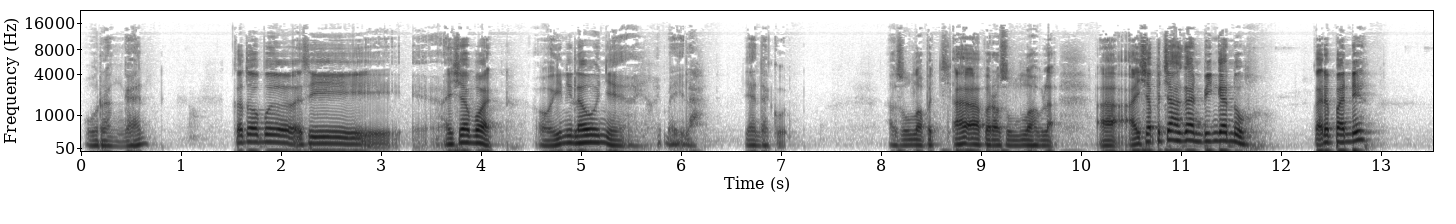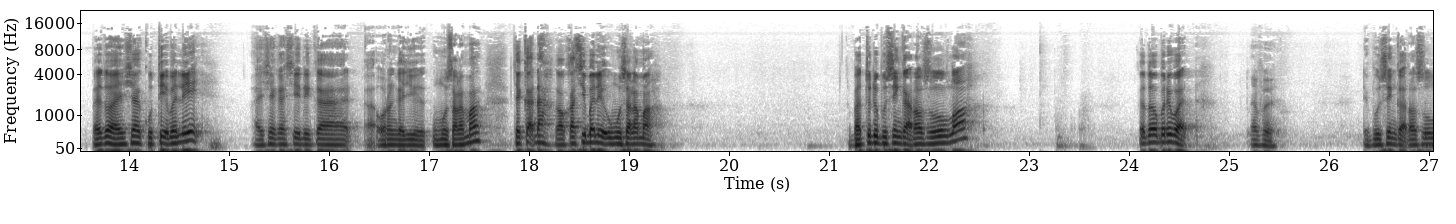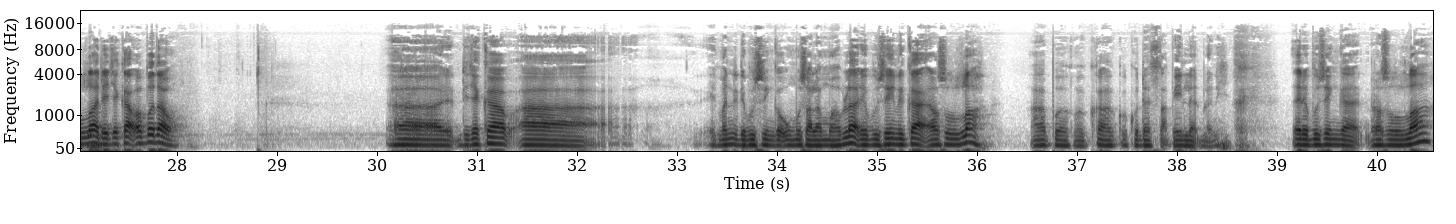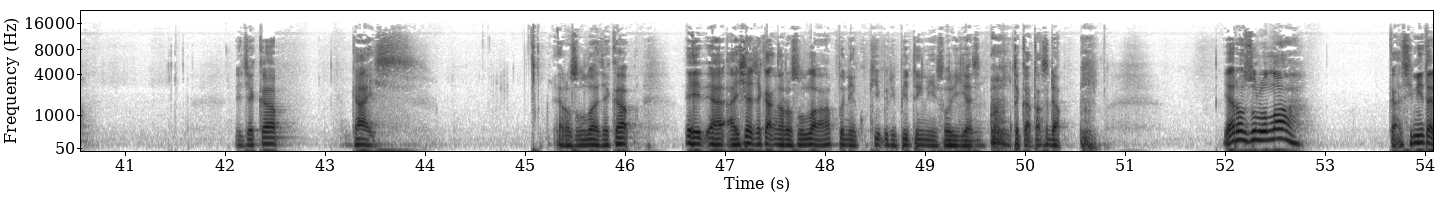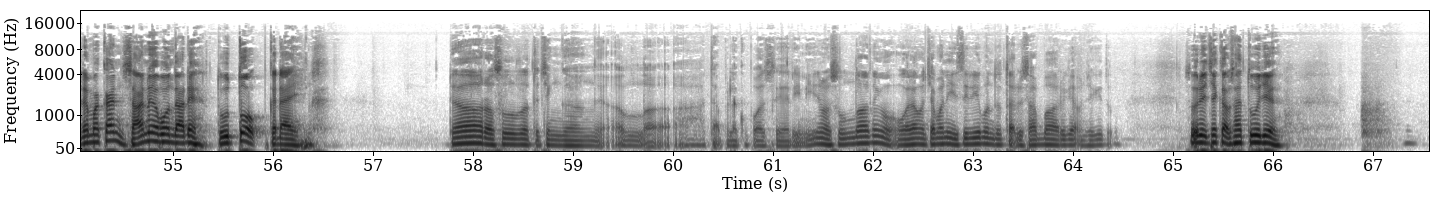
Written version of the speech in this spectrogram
Orang kan? Kau tahu apa si Aisyah buat? Oh ini lauknya Baiklah Jangan takut. Rasulullah pecah ah, Apa Rasulullah pula? Ah, Aisyah pecahkan pinggan tu? Kat depan dia Lepas tu Aisyah kutip balik. Aisyah kasih dekat uh, orang gaji Ummu Salamah. Cakap dah kau kasih balik Ummu Salamah. Lepas tu dia pusing kat Rasulullah. Kau tahu apa dia buat? Apa? Dia pusing kat Rasulullah Dia cakap apa tau? Uh, Dia cakap uh, Eh mana dia pusing kat Ummu Salamah pula? Dia pusing dekat Rasulullah. Apa? Aku, aku, aku dah start pelat pula ni. Dia pusing kat Rasulullah. Dia cakap Guys. Rasulullah cakap Eh uh, Aisyah cakap dengan Rasulullah Apa ni aku keep repeating ni Sorry guys. Tekak tak sedap. Ya Rasulullah Kat sini tak ada makan Sana pun tak ada. Tutup kedai. Dah Rasulullah tercengang Ya Allah. Tak apalah aku puasa hari ni. Rasulullah tengok Walau macam mana isteri dia pun tetap dia sabar juga Macam gitu. So dia cakap satu je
